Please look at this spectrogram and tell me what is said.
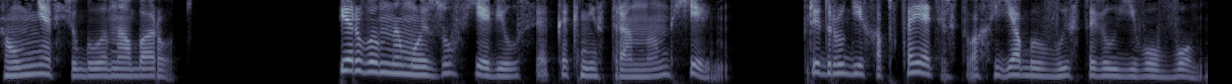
а у меня все было наоборот. Первым на мой зов явился, как ни странно, Анхельм. При других обстоятельствах я бы выставил его вон,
